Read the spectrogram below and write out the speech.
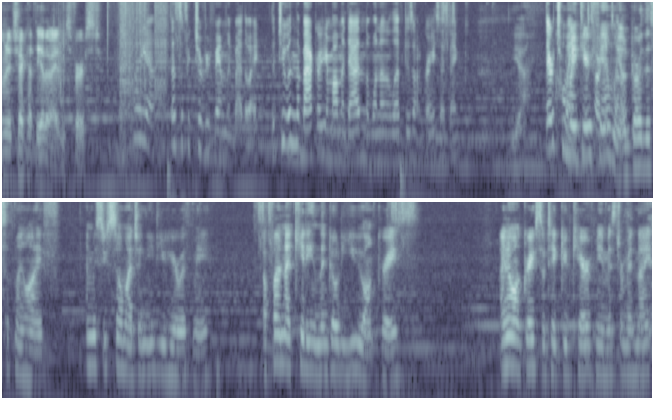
I'm gonna check out the other items first. Oh yeah, that's a picture of your family, by the way. The two in the back are your mom and dad, and the one on the left is Aunt Grace, I think. Yeah. They're twins. Oh, my dear it's hard to family. I'll guard this with my life. I miss you so much. I need you here with me. I'll find my kitty and then go to you, Aunt Grace. I know Aunt Grace will take good care of me and Mr. Midnight.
